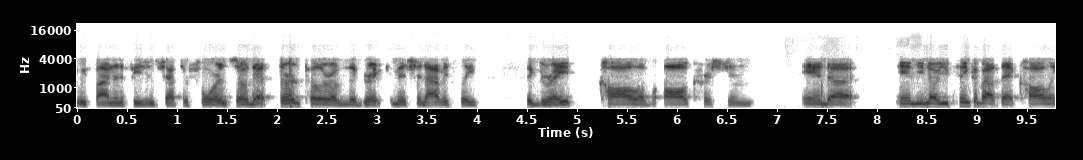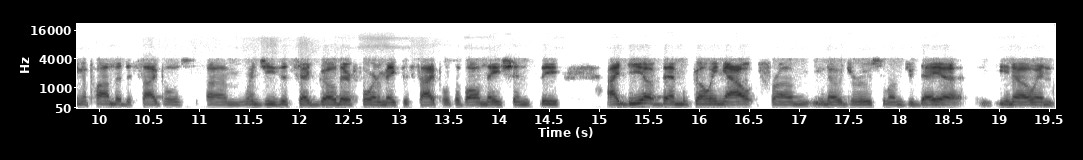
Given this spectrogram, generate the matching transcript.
we find in Ephesians chapter four. And so that third pillar of the Great Commission, obviously, the great call of all Christians, and uh, and you know you think about that calling upon the disciples um, when Jesus said, "Go therefore and make disciples of all nations." The idea of them going out from you know Jerusalem, Judea, you know, and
